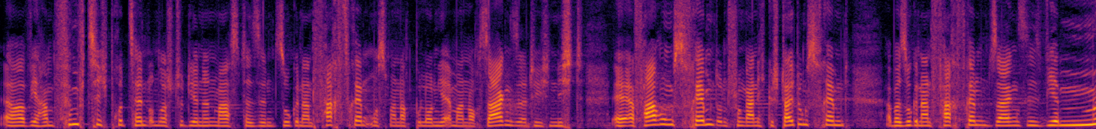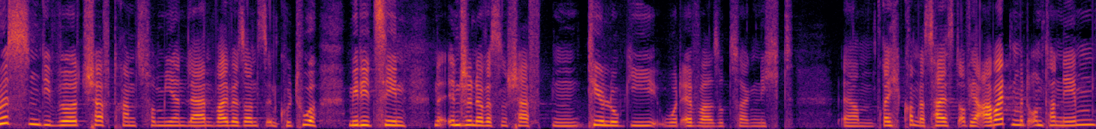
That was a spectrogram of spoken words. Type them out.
Äh, wir haben 50 Prozent unserer Studierendenmaster sind sogenannt fachfremd, muss man nach Bologna immer noch sagen, sind natürlich nicht äh, erfahrungsfremd und schon gar nicht gestaltungsfremd, aber sogenannt fachfremd sagen sie, wir müssen die Wirtschaft transformieren lernen, weil wir sonst in Kultur, Medizin, ne, Ingenieurwissenschaften, Theologie, whatever sozusagen nicht ähm, kommen. Das heißt, wir arbeiten mit Unternehmen,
